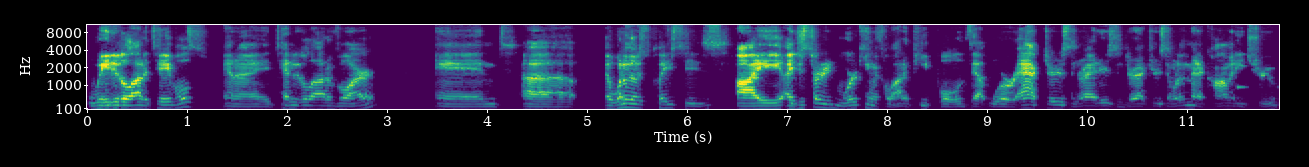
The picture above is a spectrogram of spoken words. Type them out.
waited a lot of tables and I attended a lot of VAR. And uh, at one of those places, I I just started working with a lot of people that were actors and writers and directors, and one of them had a comedy troupe.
